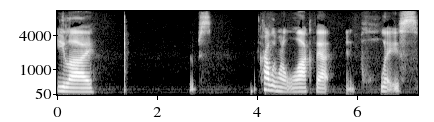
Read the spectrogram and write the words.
Eli, oops, probably want to lock that in place.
